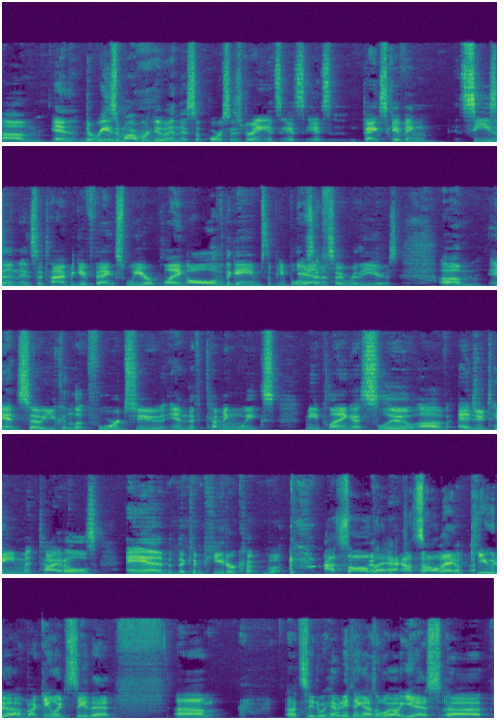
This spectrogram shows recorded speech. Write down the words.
um, and the reason why we're doing this, of course, is during it's it's it's Thanksgiving season. It's a time to give thanks. We are playing all of the games that people have Yes. sent us over the years, um, and so you can look forward to in the coming weeks me playing a slew of edutainment titles and the computer cookbook. I saw that. I saw that queued up. I can't wait to see that. Um, let's see. Do we have anything else? Well, yes. Uh,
